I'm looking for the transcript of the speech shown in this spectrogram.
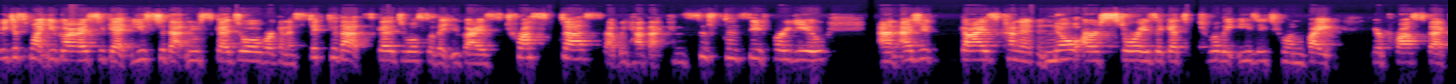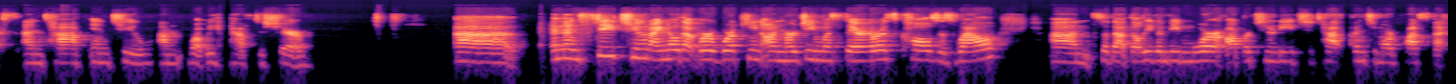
we just want you guys to get used to that new schedule. We're going to stick to that schedule so that you guys trust us, that we have that consistency for you. And as you guys kind of know our stories, it gets really easy to invite your prospects and tap into um, what we have to share. Uh, and then stay tuned. I know that we're working on merging with Sarah's calls as well, um, so that there'll even be more opportunity to tap into more prospect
